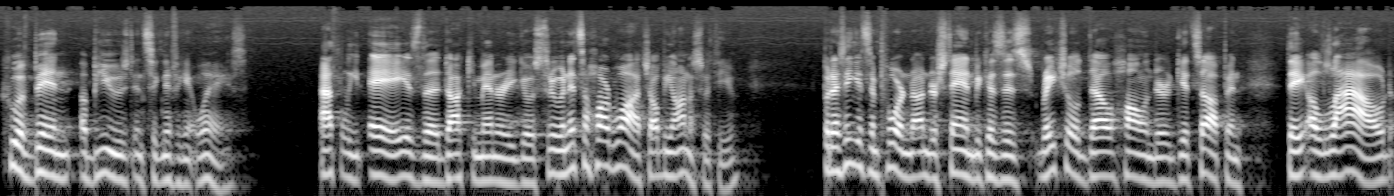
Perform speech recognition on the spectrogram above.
who have been abused in significant ways. Athlete A, as the documentary goes through, and it's a hard watch, I'll be honest with you. But I think it's important to understand because as Rachel Denhollander gets up and they allowed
